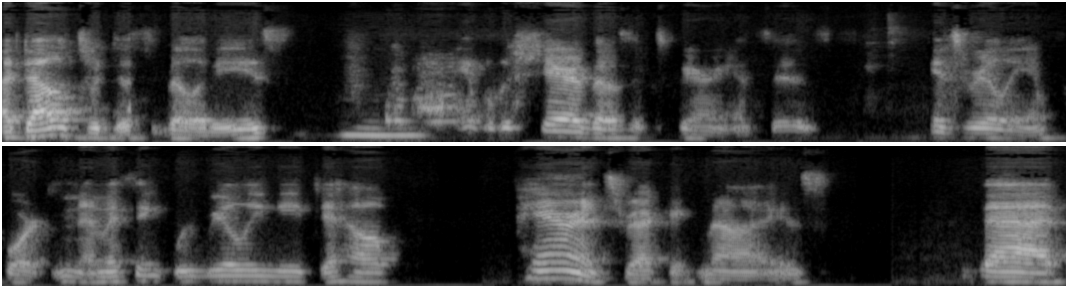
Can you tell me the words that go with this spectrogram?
adults with disabilities, able to share those experiences is really important. And I think we really need to help parents recognize that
